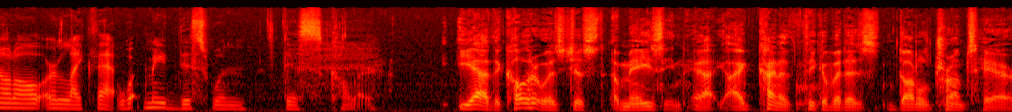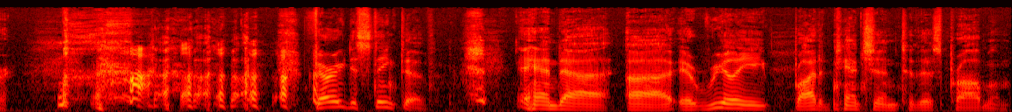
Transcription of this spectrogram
Not all are like that. What made this one this color? Yeah, the color was just amazing. I, I kind of think of it as Donald Trump's hair. Very distinctive. And uh, uh, it really brought attention to this problem.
